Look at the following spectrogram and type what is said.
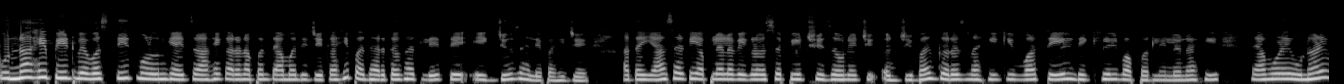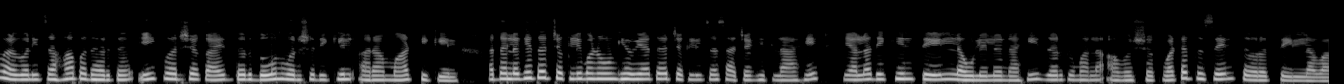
पुन्हा हे पीठ व्यवस्थित मळून घ्यायचं आहे कारण आपण त्यामध्ये जे काही पदार्थ घातले ते एकजीव झाले पाहिजे. आता यासाठी आपल्याला वेगळं असं पीठ शिजवण्याची अजिबात गरज नाही किंवा तेल देखील वापरलेलं नाही. त्यामुळे उन्हाळी वळवणीचा हा पदार्थ एक वर्ष काय तर दोन वर्ष देखील आरामात टिकेल. आता लगेचच चकली बनवून घेऊया तर चकलीचा साचा घेतला आहे. याला देखील तेल लावलेलं नाही. जर तुम्हाला आवश्यक वाटत असेल तरच तेल लावा.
